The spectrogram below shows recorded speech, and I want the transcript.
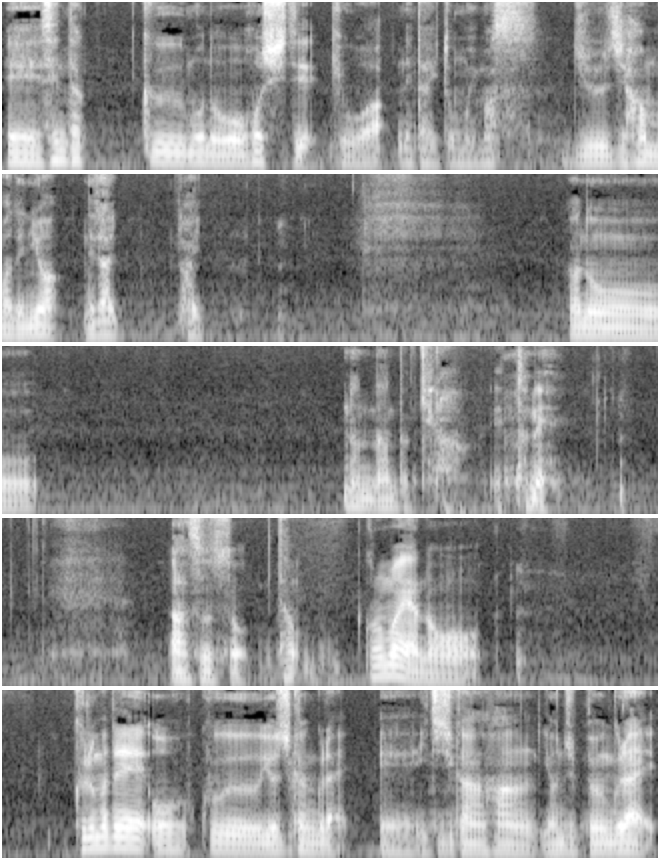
えー、洗濯物を干して今日は寝たいと思います。10時半までには寝たい。はい。あのー、ななんだっけな。えっとね。あそうそう。たこの前あの車で往復4時間ぐらい、えー、1時間半40分ぐらい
